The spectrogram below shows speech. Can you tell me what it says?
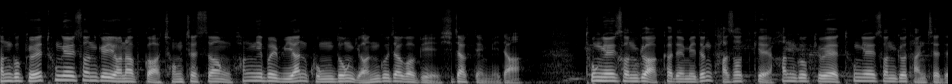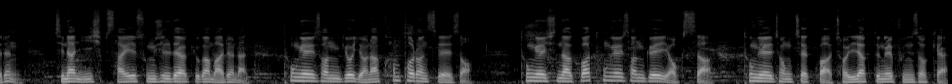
한국교회 통일선교연합과 정체성 확립을 위한 공동 연구 작업이 시작됩니다. 통일선교 아카데미 등 다섯 개 한국교회 통일선교 단체들은 지난 24일 숭실대학교가 마련한 통일선교 연합 컨퍼런스에서 통일신학과 통일선교의 역사, 통일정책과 전략 등을 분석해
